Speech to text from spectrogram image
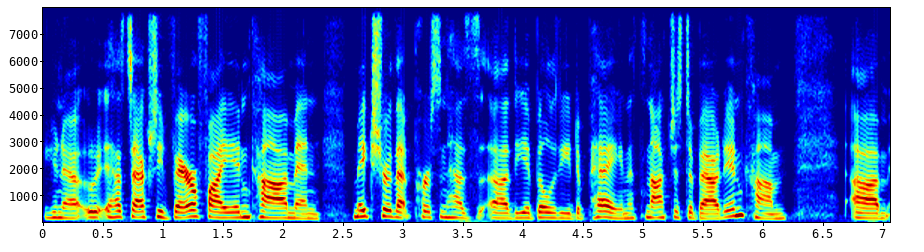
you know it has to actually verify income and make sure that person has uh, the ability to pay. And it's not just about income. Um,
